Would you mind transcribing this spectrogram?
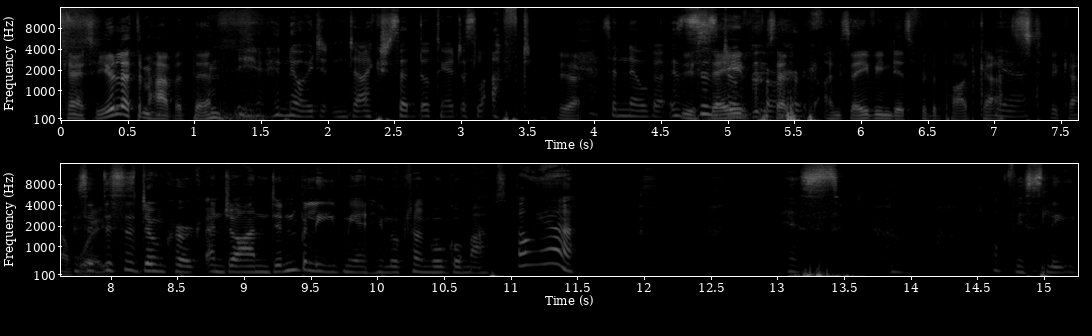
okay, so you let them have it then. yeah, no, I didn't. I actually said nothing. I just laughed. Yeah. I said no, guys. You this is saved. You said, I'm saving this for the podcast. I can't I wait. said this is Dunkirk, and John didn't believe me, and he looked on Google Maps. Oh yeah. Obviously.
